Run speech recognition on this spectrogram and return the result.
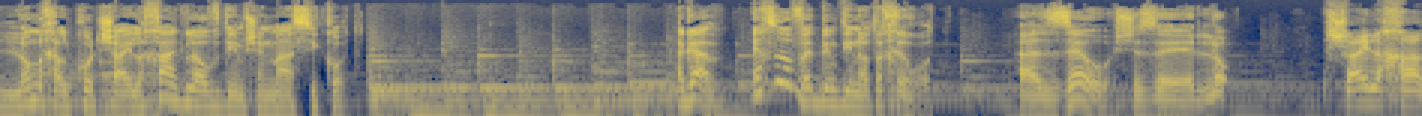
לא מחלקות שי לחג לעובדים שהן מעסיקות. אגב, איך זה עובד במדינות אחרות? אז זהו, שזה לא. שי לחג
